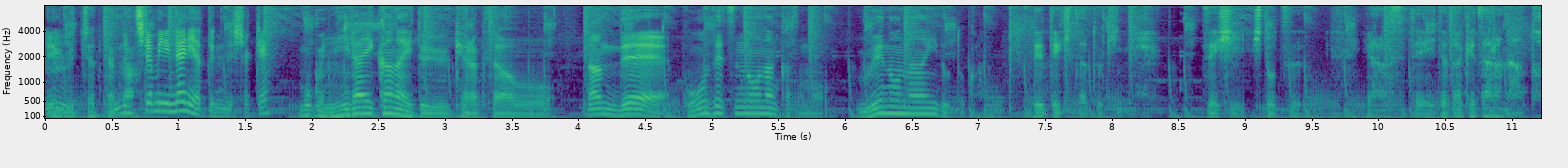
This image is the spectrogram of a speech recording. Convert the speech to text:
えぐっちゃったか、うん。ちなみに何やってるんでしたっけ？僕二来かないというキャラクターを。なんで豪絶のなんかその上の難易度とか出てきた時にぜひ一つやらせていただけたらなと。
